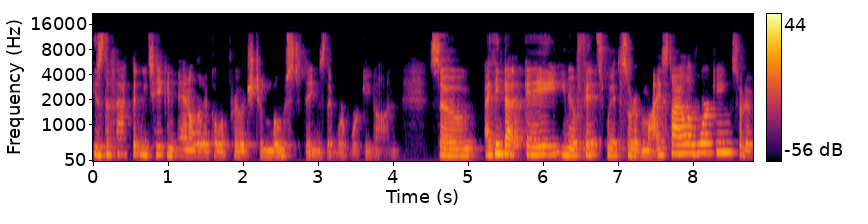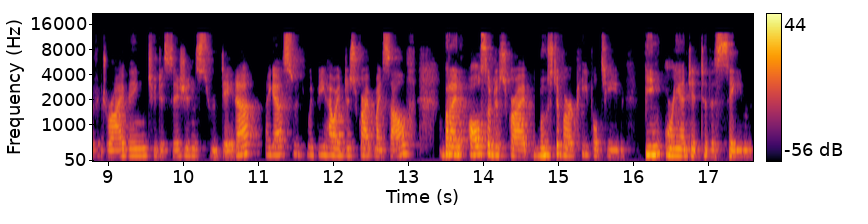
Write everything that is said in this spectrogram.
is the fact that we take an analytical approach to most things that we're working on. So I think that A, you know, fits with sort of my style of working, sort of driving to decisions through data, I guess would be how I'd describe myself. But I'd also describe most of our people team being oriented to the same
